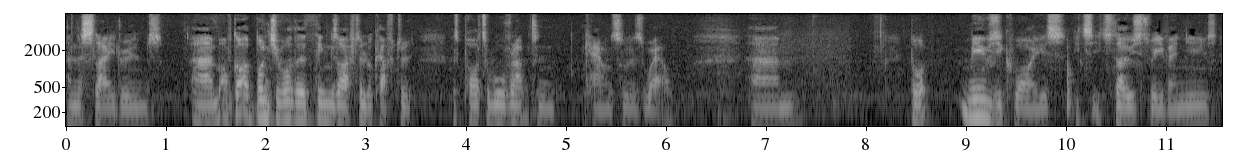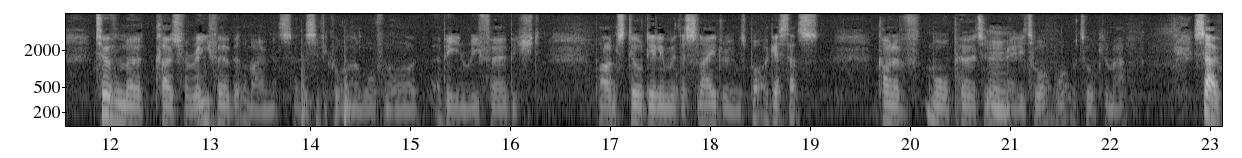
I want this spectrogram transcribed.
and the Slade Rooms. Um, I've got a bunch of other things I have to look after as part of Wolverhampton Council as well. Um, but music wise, it's it's those three venues. Two of them are closed for refurb at the moment, so the Civic Hall and the Wulfrun Hall are being refurbished. But I'm still dealing with the Slade Rooms, but I guess that's kind of more pertinent Mm. really to what, what we're talking about. So,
